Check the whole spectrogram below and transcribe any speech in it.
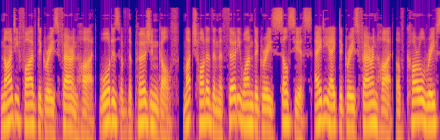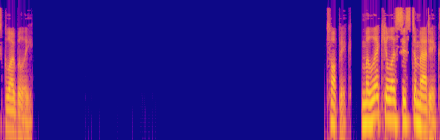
(95 degrees Fahrenheit) waters of the Persian Gulf, much hotter than the 31 degrees Celsius (88 degrees Fahrenheit) of coral reefs globally. Molecular systematics.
